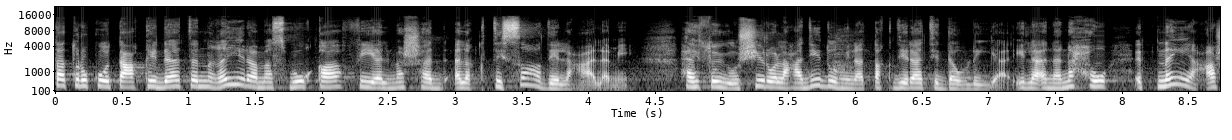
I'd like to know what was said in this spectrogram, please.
تترك تعقيدات غير مسبوقة في المشهد الاقتصادي العالمي حيث يشير العديد من التقديرات الدولية إلى أن نحو 12%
